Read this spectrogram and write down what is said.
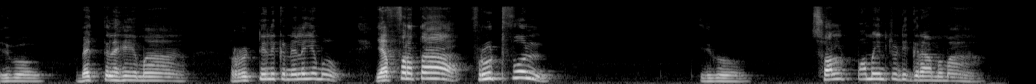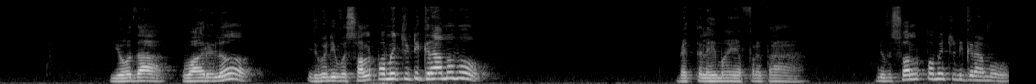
ఇదిగో బెత్లహేమా రొట్టెలకు నిలయము ఎఫ్రతా ఫ్రూట్ఫుల్. ఇదిగో స్వల్పమైనటువంటి గ్రామమా? యోధా వారిలో ఇదిగో నీవు స్వల్పమైనటువంటి గ్రామము. బెత్తలేమా ఎఫ్రత నువ్వు స్వల్పమైనటువంటి గ్రామం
